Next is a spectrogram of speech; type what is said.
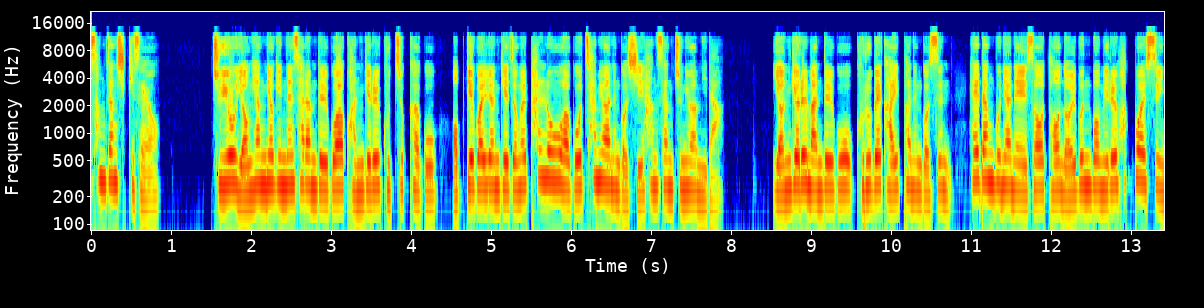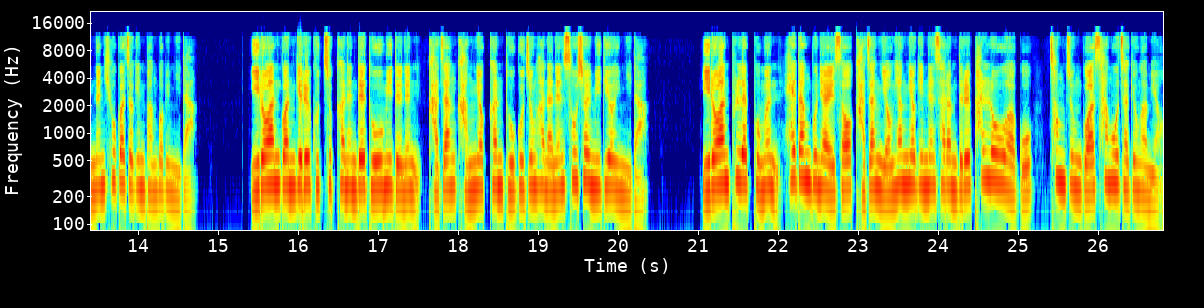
성장시키세요. 주요 영향력 있는 사람들과 관계를 구축하고 업계 관련 계정을 팔로우하고 참여하는 것이 항상 중요합니다. 연결을 만들고 그룹에 가입하는 것은 해당 분야 내에서 더 넓은 범위를 확보할 수 있는 효과적인 방법입니다. 이러한 관계를 구축하는 데 도움이 되는 가장 강력한 도구 중 하나는 소셜미디어입니다. 이러한 플랫폼은 해당 분야에서 가장 영향력 있는 사람들을 팔로우하고 청중과 상호작용하며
